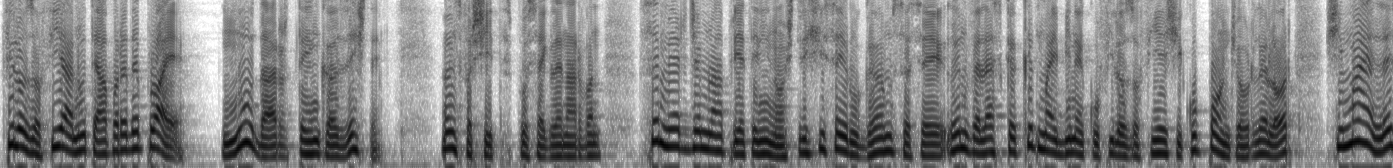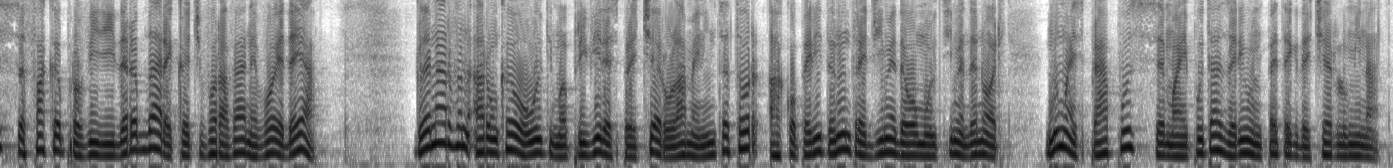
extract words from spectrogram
Filozofia nu te apără de ploaie. Nu, dar te încălzește. În sfârșit, spuse Glenarvan, să mergem la prietenii noștri și să-i rugăm să se învelească cât mai bine cu filozofie și cu ponciourile lor și mai ales să facă provizii de răbdare, căci vor avea nevoie de ea. Glenarvan aruncă o ultimă privire spre cerul amenințător, acoperit în întregime de o mulțime de nori. Numai spre apus se mai putea zări un petec de cer luminat.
